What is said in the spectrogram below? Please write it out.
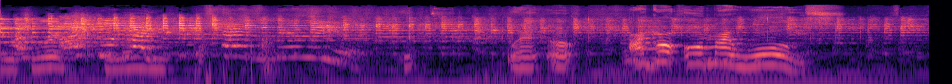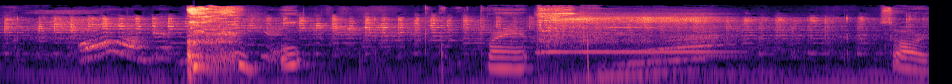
It's rich I and got I'm... ten million. Wait, oh, uh, I got all my walls. Oh, I'm getting. Plants. So,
